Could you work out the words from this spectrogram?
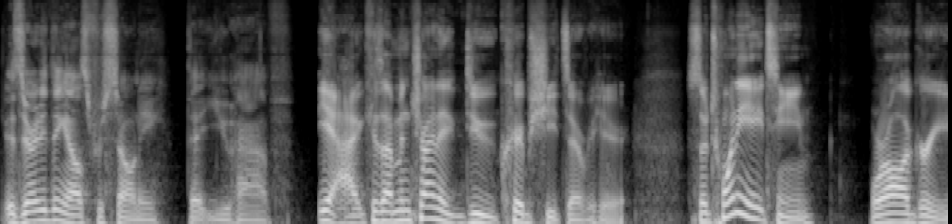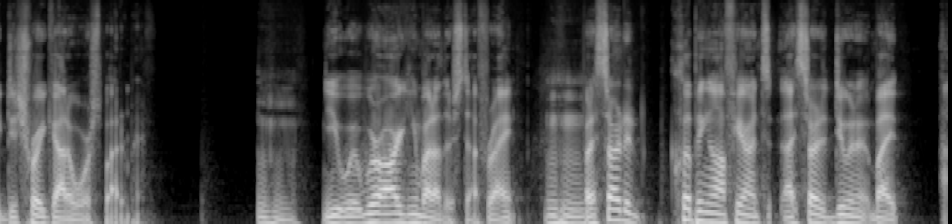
Is there anything else for Sony that you have? Yeah, because I've been trying to do crib sheets over here. So 2018, we're all agreed Detroit God of War Spider Man. Mm-hmm. You, we- we're arguing about other stuff, right? But I started clipping off here. On t- I started doing it by uh,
